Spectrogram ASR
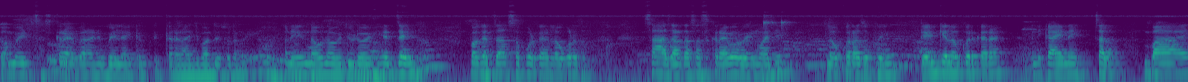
कमेंट सबस्क्राईबर आणि बेल आयकन क्लिक करायला अजिबात विसरू नका. आणि नवनवीन व्हिडिओ येत जाईल. बघत जा सपोर्ट करायला लवकरच सहा हजारचा सबस्क्रायबर होईल माझे. लवकर अजून होईल टेन के लवकर करा. आणि काही नाही. चला. बाय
